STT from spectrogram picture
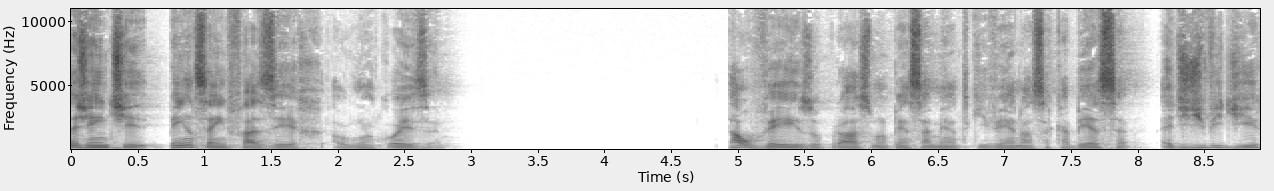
a gente pensa em fazer alguma coisa, talvez o próximo pensamento que vem à nossa cabeça é de dividir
